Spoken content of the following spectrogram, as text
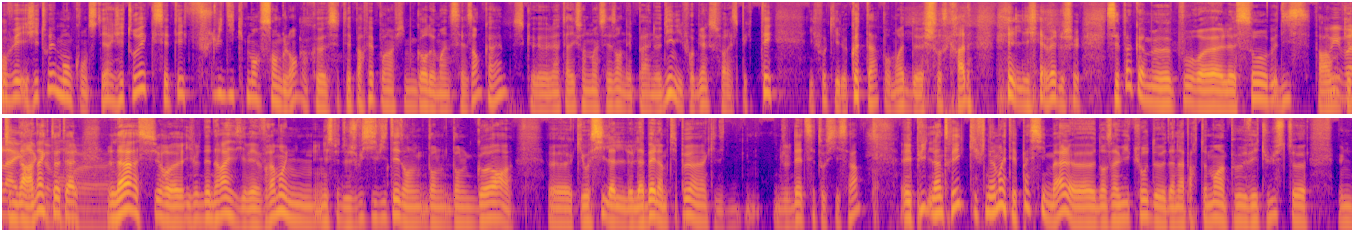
trouvé, j'ai trouvé mon compte. C'est-à-dire que j'ai trouvé que c'était fluidiquement sanglant. Donc, euh, c'était parfait pour un film gore de moins de 16 ans, quand même. Parce que l'interdiction de moins de 16 ans n'est pas anodine. Il faut bien que ce soit respecté. Il faut qu'il y ait le quota, pour moi, de choses crades. Il y avait le C'est pas comme euh, pour euh, le saut 10, par exemple, qui est une arnaque totale. euh, Là, sur euh, Evil Dead Rise, il y avait vraiment une, une espèce de jouissivité dans, le- dans le- dans le gore, euh, qui est aussi la- le label un petit peu. Hein, qui, Evil Dead, c'est aussi ça. Et puis l'intrigue, qui finalement était pas si mal, euh, dans un huis clos d'un appartement un peu vétuste, une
